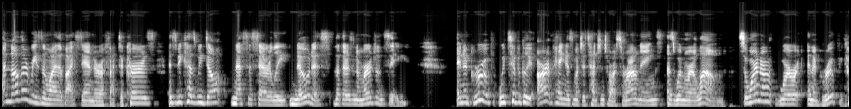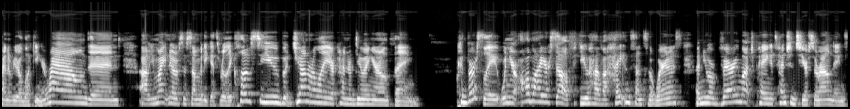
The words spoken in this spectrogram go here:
Another reason why the bystander effect occurs is because we don't necessarily notice that there's an emergency. In a group, we typically aren't paying as much attention to our surroundings as when we're alone. So a, we're in a group, kind of you're looking around, and um, you might notice if somebody gets really close to you, but generally you're kind of doing your own thing. Conversely, when you're all by yourself, you have a heightened sense of awareness and you are very much paying attention to your surroundings.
